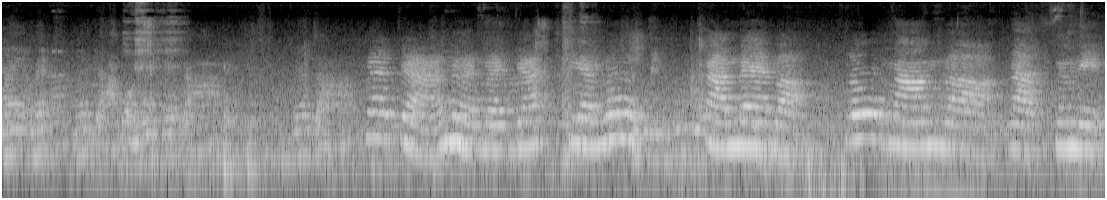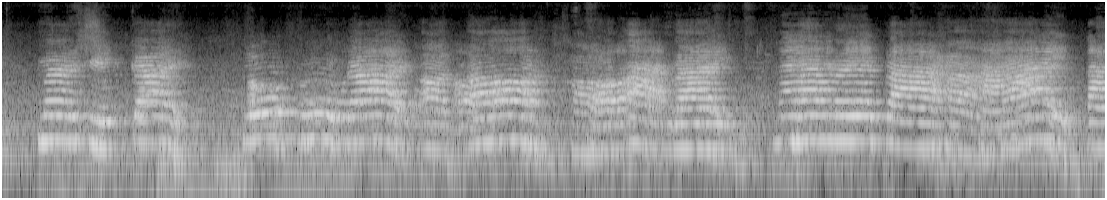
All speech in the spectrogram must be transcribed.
แม่แม่แม่จ๋าบอกลูกแม่จ๋าแม่จ๋าแม่จ๋าเหนื่อยไหมจ๊ะเรียนลูกตามแม่บอกลูกนอนหลับหลับสนิทแม่ชิดใกล้ ลูกพูดได้อาดอ้อนขออะไรแม่เมตตาหาให้ตา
